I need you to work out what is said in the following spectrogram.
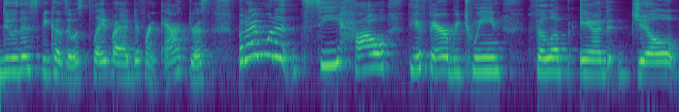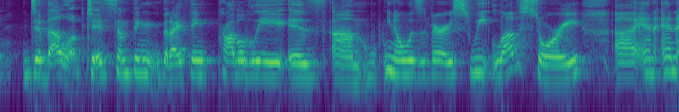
do this because it was played by a different actress, but I want to see how the affair between Philip and Jill developed. It's something that I think probably is, um, you know, was a very sweet love story, uh, and and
